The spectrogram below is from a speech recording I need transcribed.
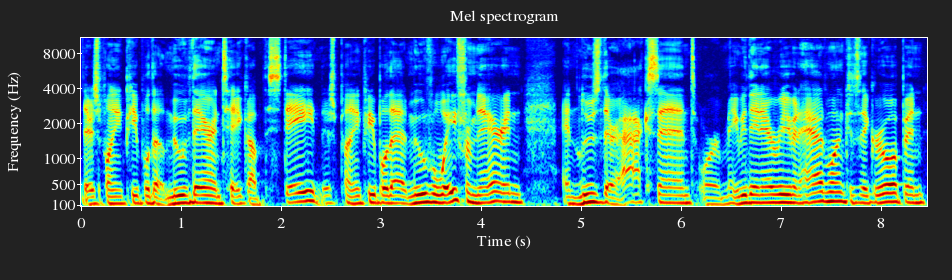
There's plenty of people that move there and take up the state. There's plenty of people that move away from there and and lose their accent, or maybe they never even had one because they grew up in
